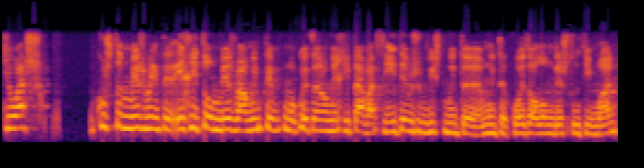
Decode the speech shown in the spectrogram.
que eu acho custa-me mesmo, irritou-me mesmo, há muito tempo que uma coisa não me irritava assim, e temos visto muita, muita coisa ao longo deste último ano,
